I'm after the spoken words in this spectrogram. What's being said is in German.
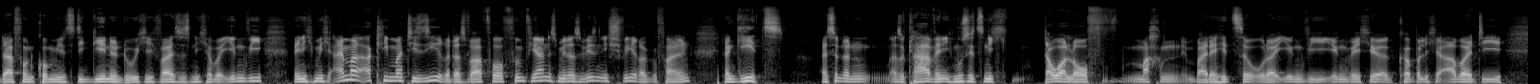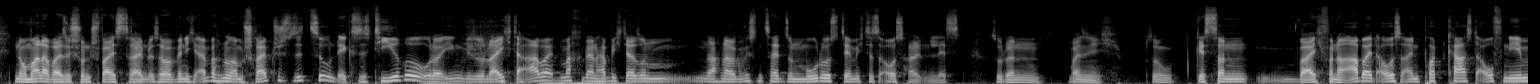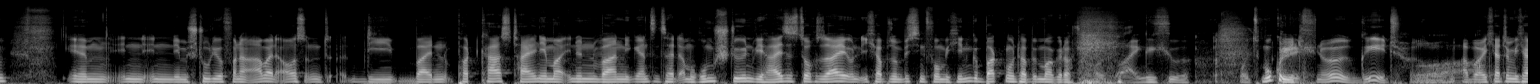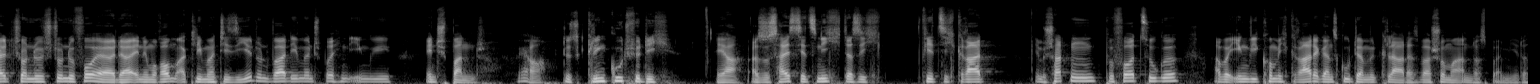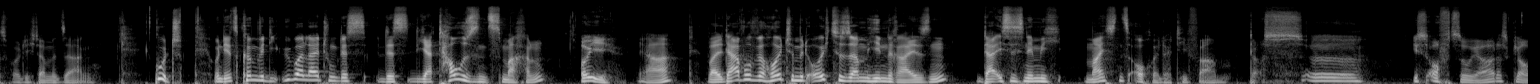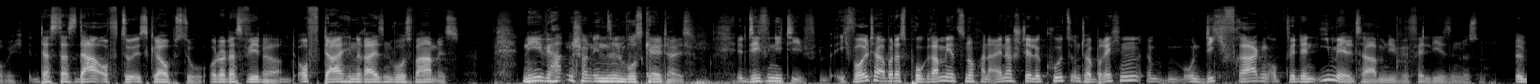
davon kommen jetzt die Gene durch, ich weiß es nicht. Aber irgendwie, wenn ich mich einmal akklimatisiere, das war vor fünf Jahren, ist mir das wesentlich schwerer gefallen, dann geht's. Weißt du, dann, also klar, wenn ich muss jetzt nicht Dauerlauf machen bei der Hitze oder irgendwie irgendwelche körperliche Arbeit, die normalerweise schon schweißtreibend ist, aber wenn ich einfach nur am Schreibtisch sitze und existiere oder irgendwie so leichte Arbeit mache, dann habe ich da so einen, nach einer gewissen Zeit so einen Modus, der mich das aushalten lässt. So dann, weiß ich nicht. So, gestern war ich von der Arbeit aus einen Podcast aufnehmen, ähm, in, in dem Studio von der Arbeit aus und die beiden Podcast-TeilnehmerInnen waren die ganze Zeit am Rumstöhnen, wie heiß es doch sei und ich habe so ein bisschen vor mich hingebacken und habe immer gedacht, oh, eigentlich äh, ganz muckelig, ne, geht. Also, aber ich hatte mich halt schon eine Stunde vorher da in dem Raum akklimatisiert und war dementsprechend irgendwie entspannt. Ja. Das klingt gut für dich. Ja, also es heißt jetzt nicht, dass ich 40 Grad im Schatten bevorzuge, aber irgendwie komme ich gerade ganz gut damit klar. Das war schon mal anders bei mir, das wollte ich damit sagen. Gut, und jetzt können wir die Überleitung des, des Jahrtausends machen. Ui. Ja, weil da, wo wir heute mit euch zusammen hinreisen, da ist es nämlich meistens auch relativ warm. Das äh, ist oft so, ja, das glaube ich. Dass das da oft so ist, glaubst du? Oder dass wir Ja. oft dahin reisen, wo es warm ist? Nee, wir hatten schon Inseln, wo es kälter ist. Definitiv. Ich wollte aber das Programm jetzt noch an einer Stelle kurz unterbrechen ähm, und dich fragen, ob wir denn E-Mails haben, die wir verlesen müssen. Äh,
